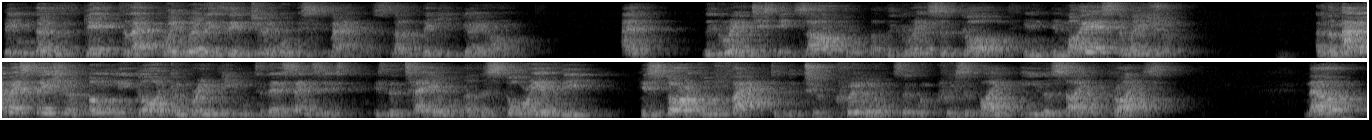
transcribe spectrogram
People don't get to that point where they think, do you know what, this is madness. No, they keep going on. And the greatest example of the grace of God, in, in my estimation, and the manifestation of only God can bring people to their senses, is the tale of the story of the historical fact of the two criminals that were crucified either side of Christ. Now,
